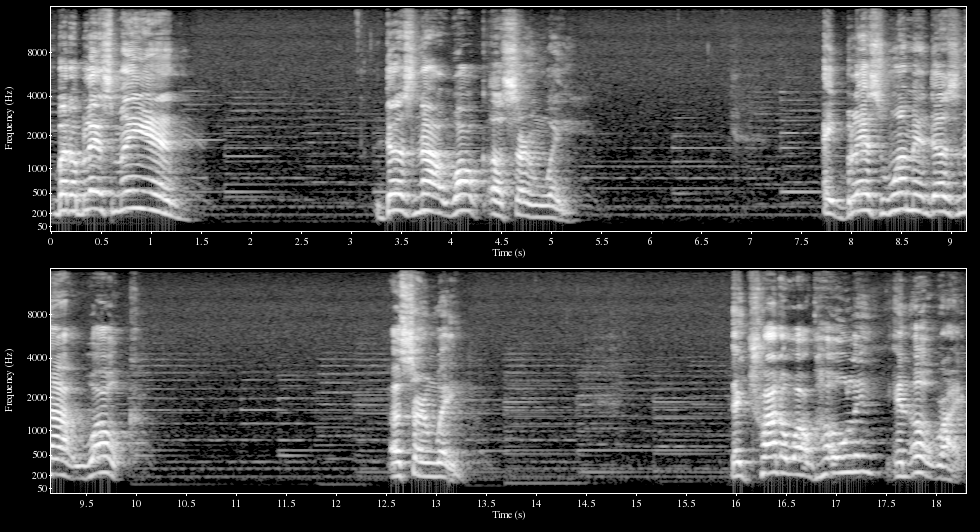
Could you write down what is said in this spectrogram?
But a blessed man does not walk a certain way. A blessed woman does not walk a certain way. They try to walk holy and upright,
